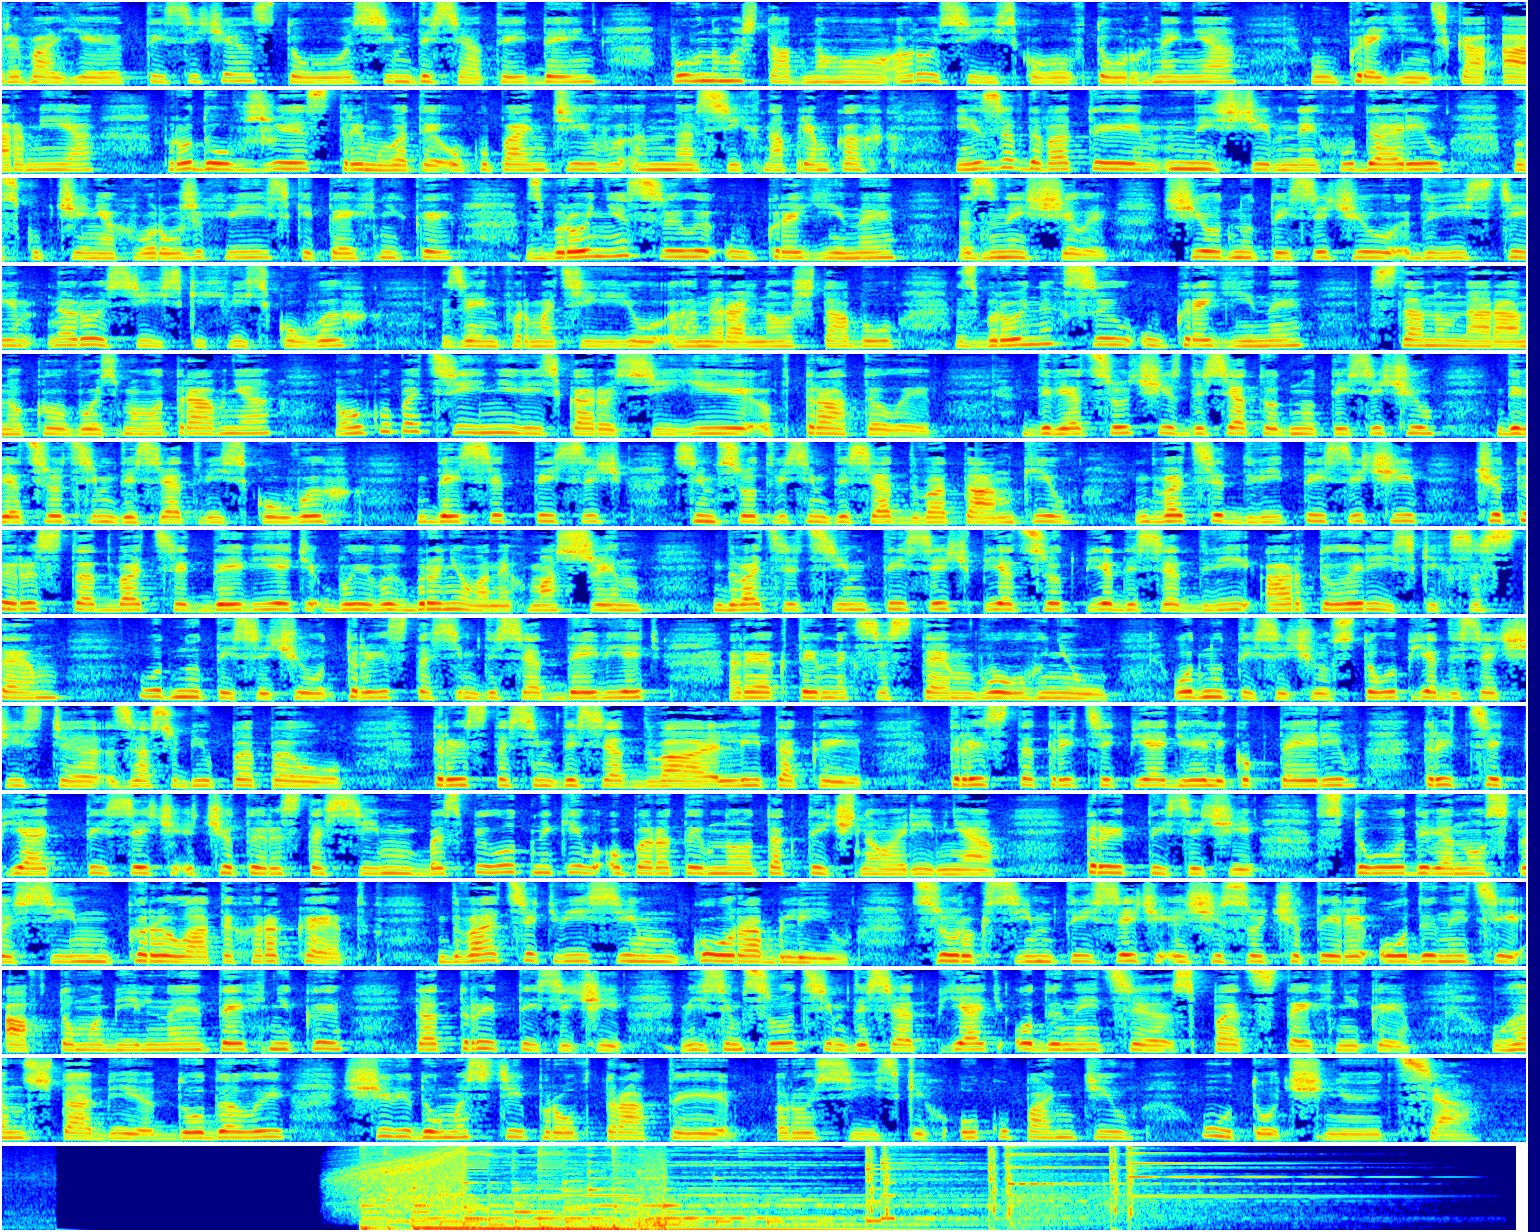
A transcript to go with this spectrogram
Триває 1170-й день повномасштабного російського вторгнення. Українська армія продовжує стримувати окупантів на всіх напрямках і завдавати нищівних ударів по скупченнях ворожих військ і техніки. Збройні сили України знищили ще 1200 російських військових. За інформацією Генерального штабу Збройних сил України, станом на ранок 8 травня окупаційні війська Росії втратили 961 тисячу 970 військових, 10 тисяч 782 танків, 22 тисячі 429 бойових броньованих машин, 27 тисяч 552 артилерійських систем, 1379 реактивних систем вогню, 1156 засобів ППО, 372 літаки, 335 гелікоптерів, 35 тисяч 407 безпілотників оперативного тактичного рівня, 3197 крилатих ракет, 28 кораблів, 47 тисяч 604 одиниці автомобільної техніки та 3875 одиниць спецтехніки. У Генштабі додали, що відомості про втрати російських окупантів уточнюються.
